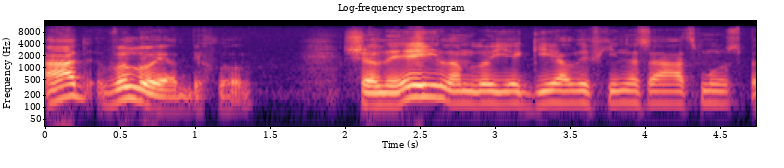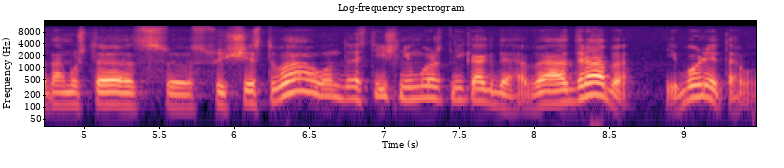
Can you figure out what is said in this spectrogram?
ад велой ад бихлол. Шалей ламло егиал ацмус, потому что существа он достичь не может никогда. В адраба, и более того.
